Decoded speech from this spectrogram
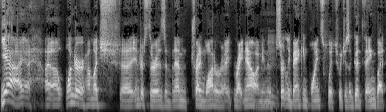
Yeah, I, I wonder how much uh, interest there is in them treading water right right now. I mean, mm-hmm. there's certainly banking points, which which is a good thing. But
